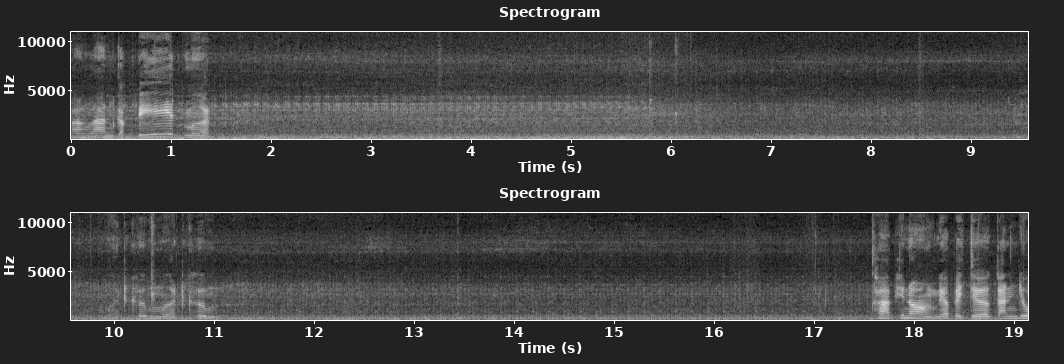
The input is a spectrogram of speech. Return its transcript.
บางร้านก็ปิดเมือดเมือดคึมเมือดคึม ค่ะพี่น้องเดี๋ยวไปเจอกันยู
